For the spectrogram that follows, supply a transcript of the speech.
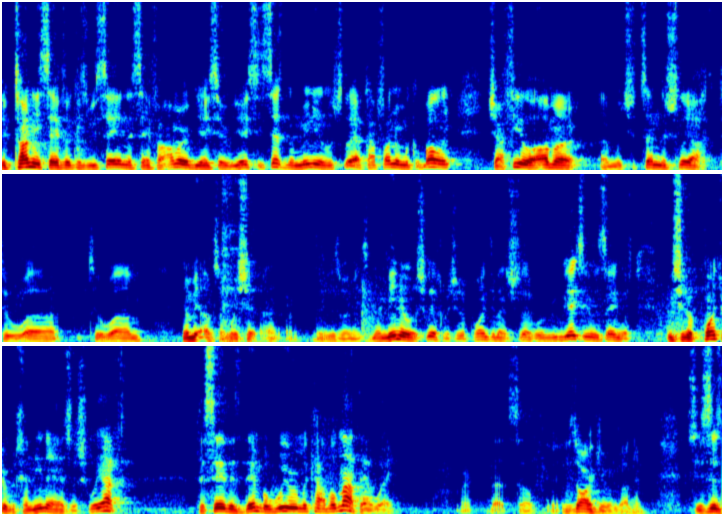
The Tani Sefer, because we say in the Sefer, Amar Rabbi Yosef, Yosef says, the meaning of Shliach, Hafanu Mekubalin, Shafilo Amar, um, we should send the Shliach to, uh, to, um, I'm sorry, we should, I, I think this is what it means. Naminu Shliach, we should appoint him as Shliach. What Rabbi Yosef was saying was, we should appoint Rabbi Chanina as a Shliach to say this din, but we were Mekabal not that way. Right? That's, so, he's arguing on him. So he says,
